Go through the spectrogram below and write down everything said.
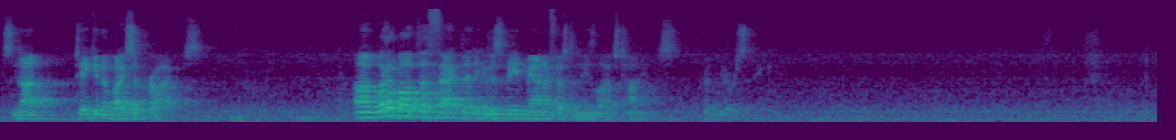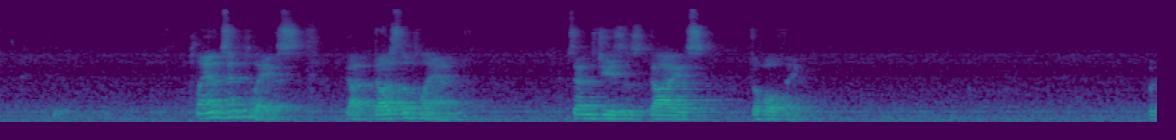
it's not taken him by surprise. Uh, what about the fact that he was made manifest in these last times for your sake? Plans in place. God does the plan, sends Jesus, dies, the whole thing. But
